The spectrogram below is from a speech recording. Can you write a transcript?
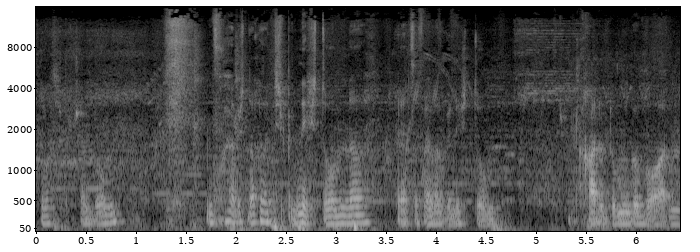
Dynamax gemacht? Ich bin schon dumm. Und vorher habe ich noch gesagt, ich bin nicht dumm, ne? Jetzt auf einmal bin ich dumm. Ich bin gerade dumm geworden.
